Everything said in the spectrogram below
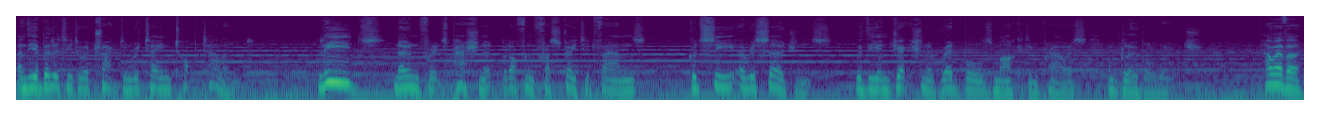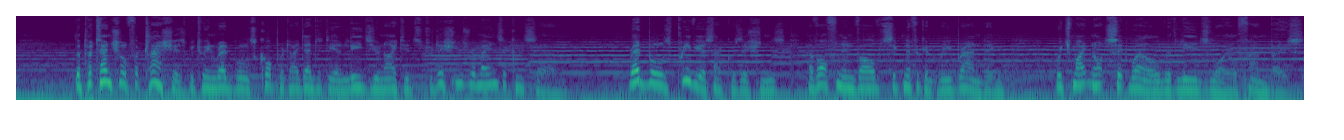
and the ability to attract and retain top talent. Leeds, known for its passionate but often frustrated fans, could see a resurgence with the injection of Red Bull's marketing prowess and global reach. However, the potential for clashes between Red Bull's corporate identity and Leeds United's traditions remains a concern. Red Bull's previous acquisitions have often involved significant rebranding, which might not sit well with Leeds' loyal fan base,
